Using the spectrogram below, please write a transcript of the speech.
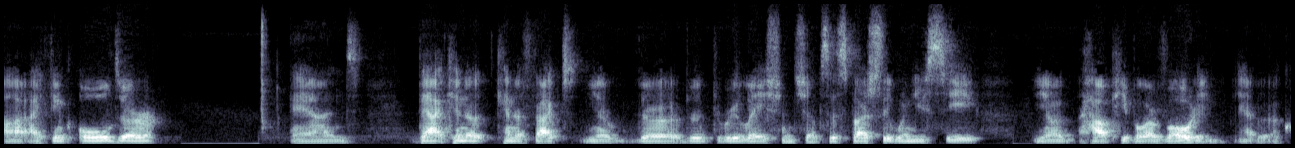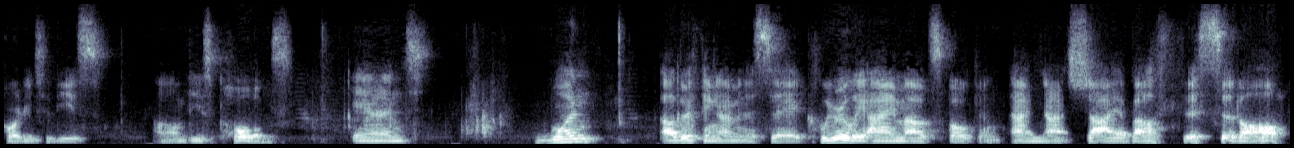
Uh, I think older, and that can uh, can affect you know the, the, the relationships, especially when you see you know how people are voting according to these um, these polls. And one other thing I'm going to say, clearly I'm outspoken. I'm not shy about this at all.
